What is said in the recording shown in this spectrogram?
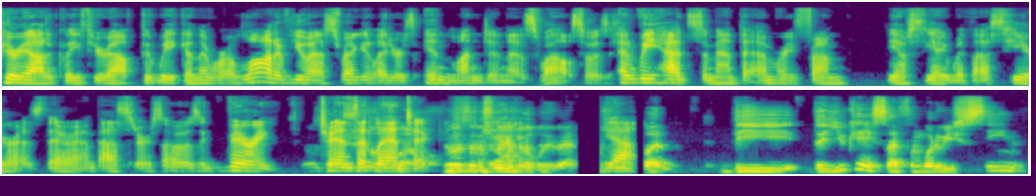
periodically throughout the week, and there were a lot of US regulators in London as well. So, was, and we had Samantha Emery from the FCA with us here as their ambassador. So it was a very transatlantic. It was a truly global event. Yeah. But the the UK side, from what we've seen,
